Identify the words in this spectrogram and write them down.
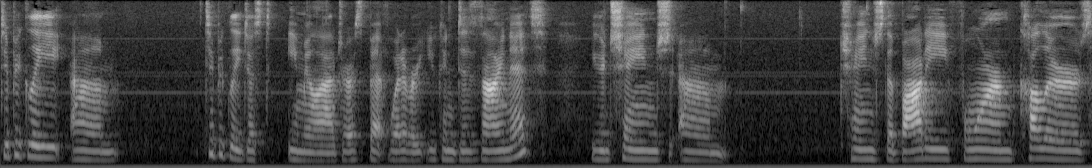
Typically, um, typically just email address, but whatever. You can design it. You can change um, change the body, form, colors,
